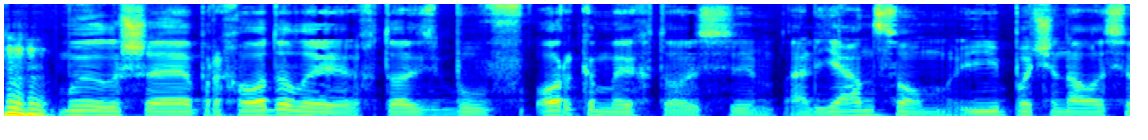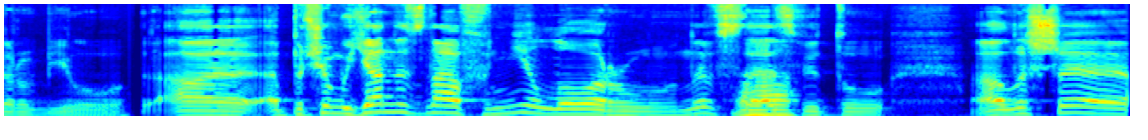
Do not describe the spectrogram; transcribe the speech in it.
Ми лише приходили, хтось був орками, хтось ем, альянсом, і починалося Рубілово. А, а причому я не знав ні лору, ні всесвіту. А лише,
